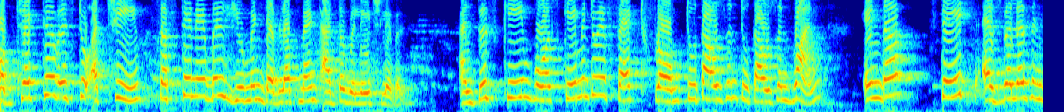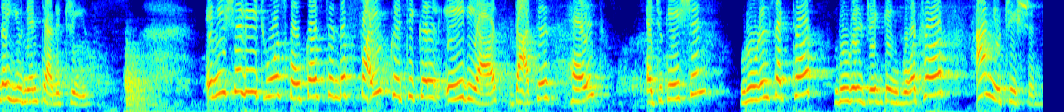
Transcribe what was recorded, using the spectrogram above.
objective is to achieve sustainable human development at the village level. And this scheme was came into effect from 2000-2001 in the states as well as in the union territories. Initially, it was focused in the five critical areas that is health, education, rural sector, rural drinking water and nutrition.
